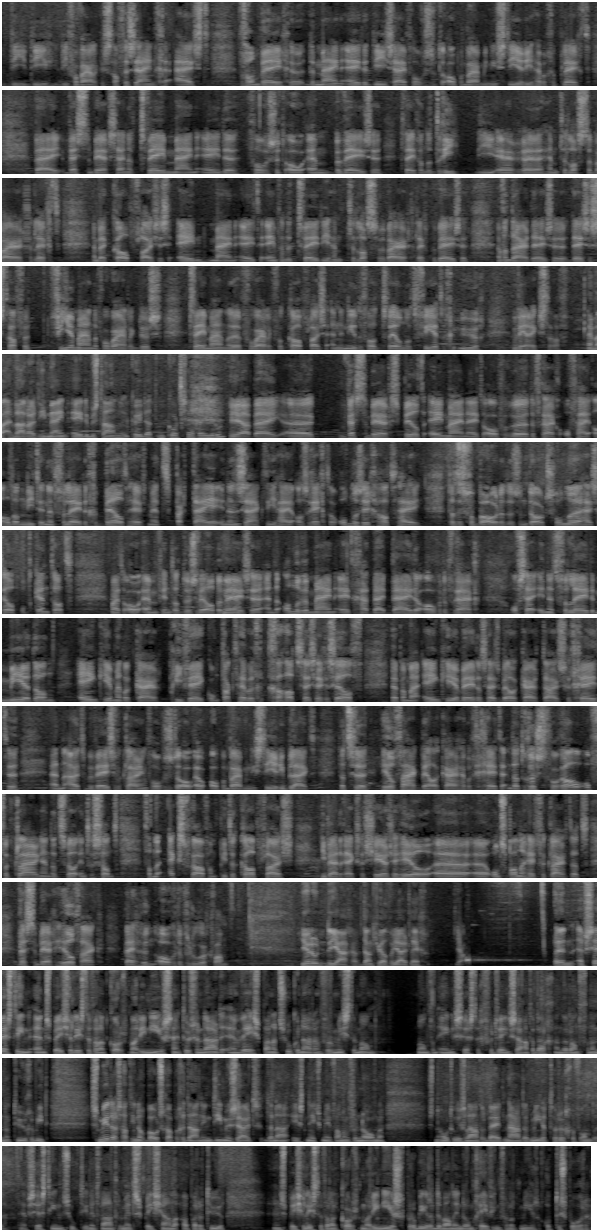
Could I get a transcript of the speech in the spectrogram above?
die, die, die voorwaardelijke straffen zijn geëist vanwege de mijneden die zij volgens het Openbaar Ministerie hebben gepleegd. Bij Westenberg zijn er twee mijneden volgens het OM bewezen, twee van de drie die er uh, hem te lasten waren gelegd. En bij kalpfleisch is één mijn eten, één van de twee die hem te lasten waren gelegd bewezen. En vandaar deze, deze straffen. Vier maanden voorwaardelijk dus, twee maanden voorwaardelijk voor kalpfleisch en in ieder geval 240 uur werkstraf. En, wa en waaruit die mijn bestaan, kun je dat in kort zeggen Jeroen? Ja, bij... Uh, Westenberg speelt één mijnheid over uh, de vraag of hij al dan niet in het verleden gebeld heeft met partijen in een zaak die hij als rechter onder zich had. Hij, dat is verboden, dat is een doodzonde. Hij zelf ontkent dat. Maar het OM vindt dat dus wel bewezen. Ja. En de andere mijneed gaat bij beide over de vraag of zij in het verleden meer dan één keer met elkaar privé contact hebben gehad. Zij zeggen zelf, we hebben maar één keer wederzijds bij elkaar thuis gegeten. En uit de bewezen verklaring volgens het Openbaar Ministerie blijkt dat ze heel vaak bij elkaar hebben gegeten. En dat rust vooral op verklaringen, en dat is wel interessant, van de ex-vrouw van Pieter Kalpfleisch, die bij de Rijksrecherche heel uh, uh, ontspannen heeft verklaard dat Westenberg heel vaak bij hun over de vloer kwam. Jeroen de Jager, dankjewel voor je uitleg. Ja. Een F-16 en specialisten van het Korps Mariniers zijn tussen Naarden en Weesp aan het zoeken naar een vermiste man. Man van 61 verdween zaterdag aan de rand van een natuurgebied. Smiddags had hij nog boodschappen gedaan in Diemen-Zuid. Daarna is niks meer van hem vernomen. Zijn auto is later bij het Nadermeer teruggevonden. F-16 zoekt in het water met speciale apparatuur. En specialisten van het Korps Mariniers proberen de man in de omgeving van het meer op te sporen.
